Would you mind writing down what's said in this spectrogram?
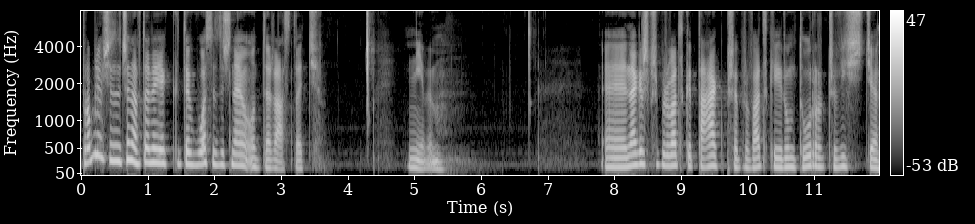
problem się zaczyna wtedy, jak te włosy zaczynają odrastać. Nie wiem. E, nagrasz przeprowadzkę? Tak, przeprowadzkę i room tour oczywiście.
